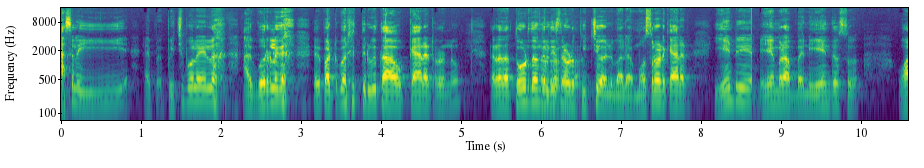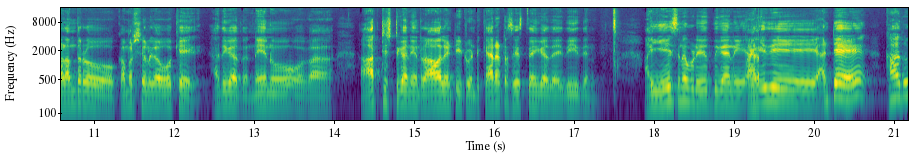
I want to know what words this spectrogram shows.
అసలు ఈ పిచ్చిపోలేలో ఆ గొర్రెలుగా పట్టుకొని తిరుగుతా ఒక క్యారెక్టర్ను తర్వాత తోడు దొంగలు తీసినప్పుడు పిచ్చివాళ్ళు మరి ముసలోడు క్యారెక్టర్ ఏంటి ఏం రా అబ్బాయి నీకు ఏం తెలుసు? వాళ్ళందరూ కమర్షియల్గా ఓకే అది కాదు. నేను ఒక ఆర్టిస్ట్గా నేను రావాలంటే ఇటువంటి క్యారెక్టర్స్ వేస్తే కదా ఇది ఇది అని. అవి వేసినప్పుడు ఏది కానీ ఇది అంటే కాదు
